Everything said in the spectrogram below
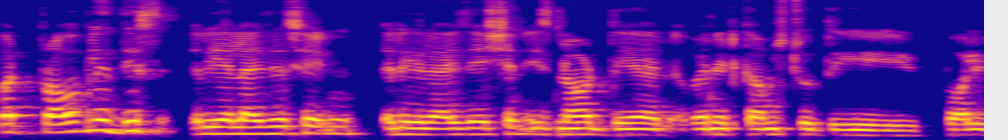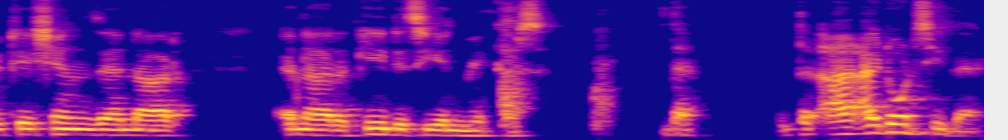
But probably this realization realization is not there when it comes to the politicians and our and our key decision makers. That, that I, I, don't see that.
